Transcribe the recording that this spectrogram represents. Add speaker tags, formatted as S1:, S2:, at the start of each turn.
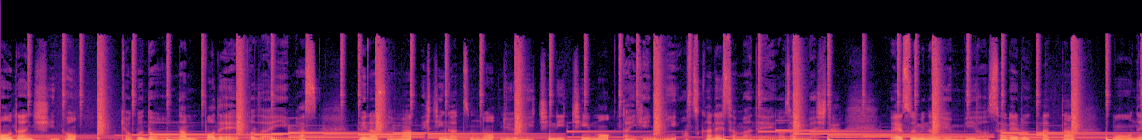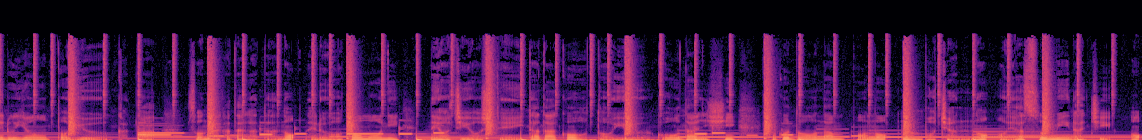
S1: 講談師の極道南歩でございます。皆様、7月の11日も大変にお疲れ様でございました。お休みの準備をされる方、もう寝るよという方、そんな方々の寝るをともに寝落ちをしていただこうという講談師、極道南歩の南歩ちゃんのおやすみラジオ。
